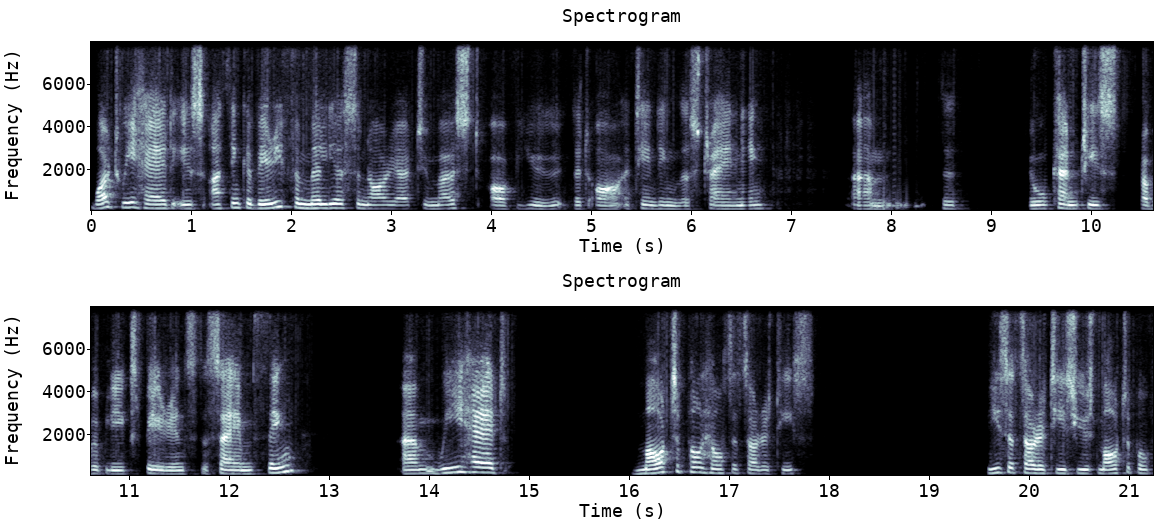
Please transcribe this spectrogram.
what we had is, I think, a very familiar scenario to most of you that are attending this training. Um, the, your countries probably experienced the same thing. Um, we had multiple health authorities. These authorities used multiple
